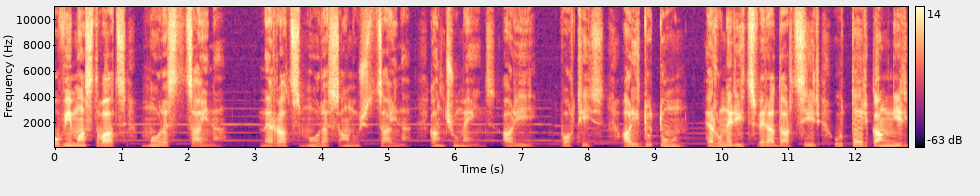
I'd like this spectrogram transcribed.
ով իմ Աստված մորս ձայնը մեռած մորս անուշ ձայնը կանչում է ինձ արի որդիս արի դու տուն հերուներից վերադարձիր ու տեր կանգնիր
